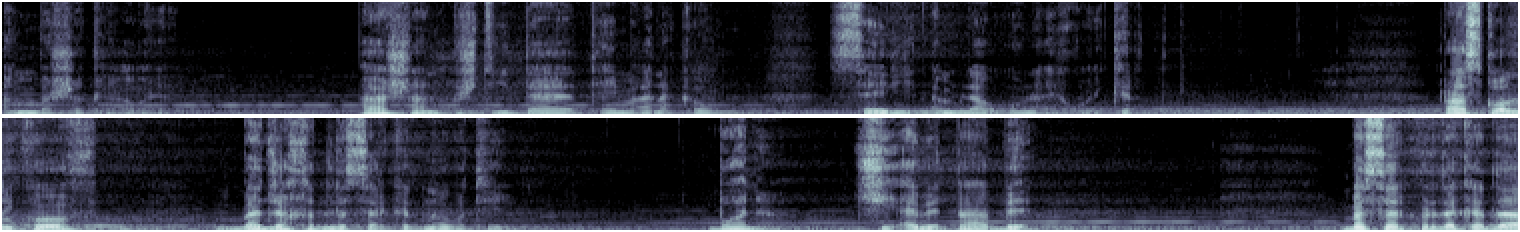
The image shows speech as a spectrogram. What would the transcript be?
ئەم بەشە کراوەیە پاشان پشتی دایە تەیمانەکە و سەیری ئەم لاو ئەولای خۆی کرد ڕاستکۆڵنییکۆف بە جەخت لە سەرکردنەوتی بۆنە چی ئەبێت با بێ بەسەر پردەکەدا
